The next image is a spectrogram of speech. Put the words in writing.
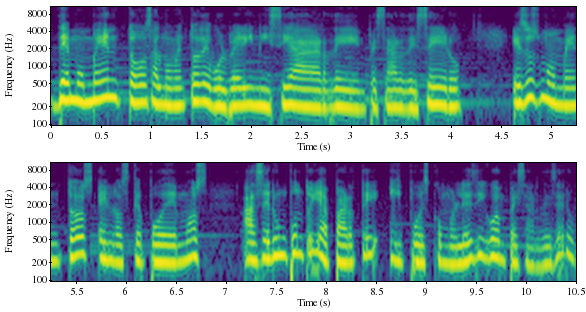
de momentos, al momento de volver a iniciar, de empezar de cero, esos momentos en los que podemos hacer un punto y aparte y pues como les digo, empezar de cero.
